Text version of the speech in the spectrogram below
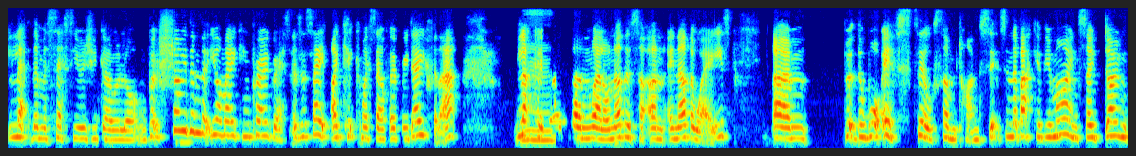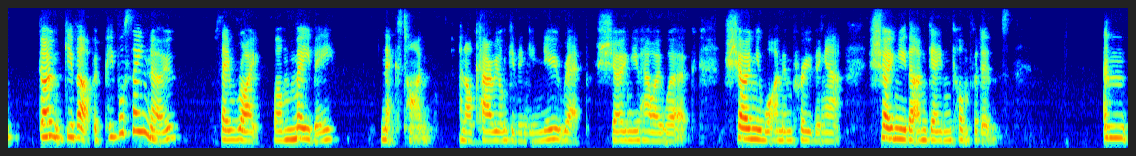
let them assess you as you go along but show them that you're making progress as i say i kick myself every day for that luckily mm. I've done well on other on, in other ways. Um, but the what if still sometimes sits in the back of your mind. So don't don't give up. If people say no, say right. Well, maybe next time, and I'll carry on giving you new rep, showing you how I work, showing you what I'm improving at, showing you that I'm gaining confidence and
